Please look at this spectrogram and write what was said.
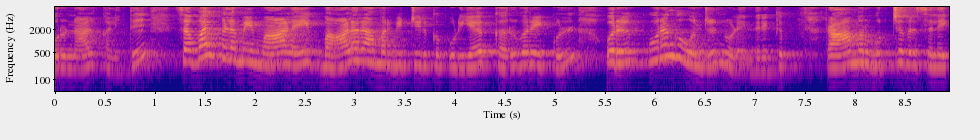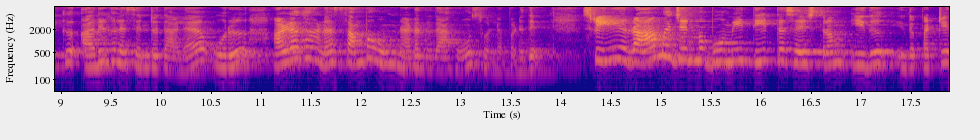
ஒரு நாள் கழித்து செவ்வாய்க்கிழமை மாலை பாலராமர் வீற்றிருக்கக்கூடிய கருவறைக்குள் ஒரு குரங்கு ஒன்று நுழைந்திருக்கு. ராமர் உற்சவர் சிலைக்கு அருகில் சென்றதால் ஒரு அழகான சம்பவம் நடந்ததாகவும் சொல்லப்படுது. ஸ்ரீ ராம ஜென்ம பூமி தீர்த்த சேஸ்திரம் இது இதை பற்றிய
